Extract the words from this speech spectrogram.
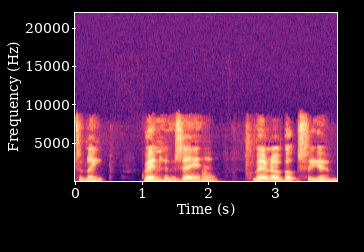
to Nape? Gwen, who's there? No books for you.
